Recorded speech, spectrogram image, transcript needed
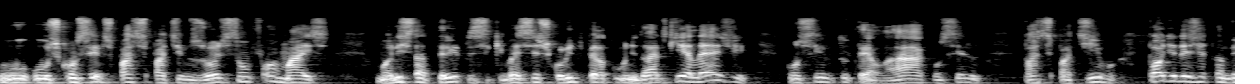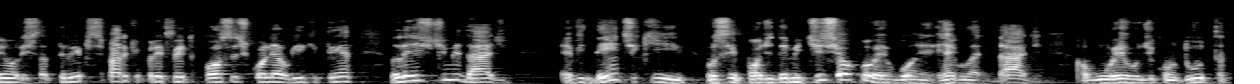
O, os conselhos participativos hoje são formais. Uma lista tríplice que vai ser escolhida pela comunidade, que elege conselho tutelar, conselho participativo, pode eleger também uma lista tríplice para que o prefeito possa escolher alguém que tenha legitimidade. É evidente que você pode demitir se houver alguma irregularidade, algum erro de conduta,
